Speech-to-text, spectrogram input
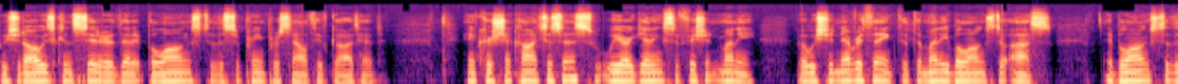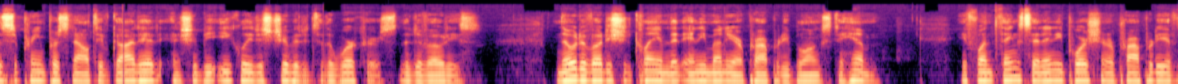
we should always consider that it belongs to the Supreme Personality of Godhead. In Krishna consciousness, we are getting sufficient money, but we should never think that the money belongs to us. It belongs to the Supreme Personality of Godhead and should be equally distributed to the workers, the devotees. No devotee should claim that any money or property belongs to him. If one thinks that any portion or property of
